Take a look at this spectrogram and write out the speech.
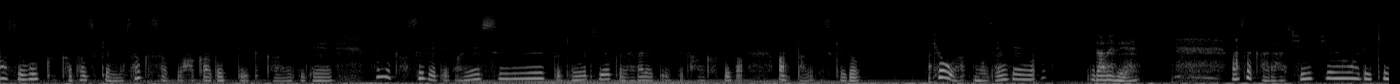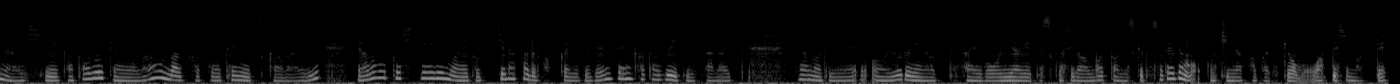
はすごく片付けもサクサクはかどっていく感じで何か全てがねスーッと気持ちよく流れていく感覚があったんですけど今日はもう全然ダメで朝から集中もできないし片付けもなんだかこう手につかない。やろうとしているのにどっちらかるばっかりで全然片付いていかない。なのでもう夜になって最後追い上げて少し頑張ったんですけどそれでも道半ばで今日も終わってしまって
